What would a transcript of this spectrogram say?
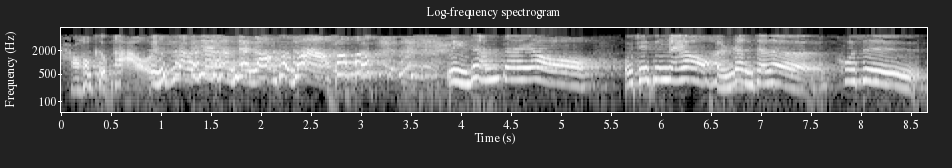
好好可怕哦！我不知道，我现在想起来就好可怕哦。里程碑哦，我其实没有很认真的，或是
